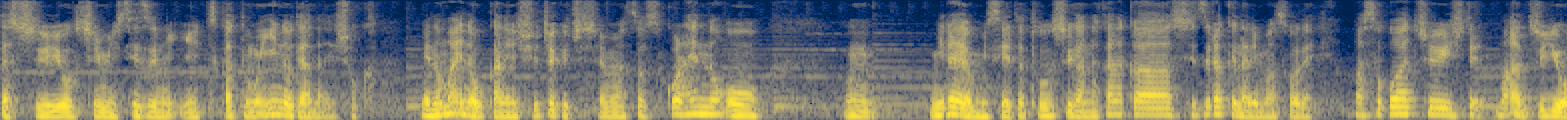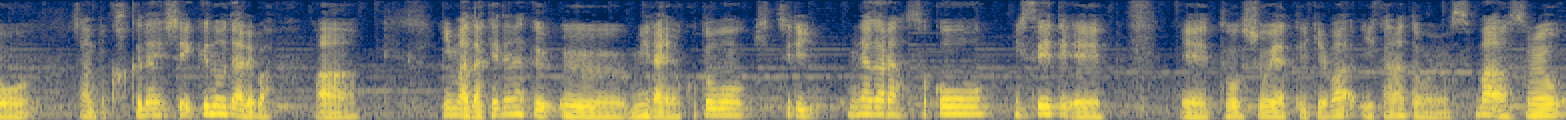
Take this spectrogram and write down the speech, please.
出し惜しみせずに使ってもいいのではないでしょうか。目の前のお金に執着してしまいますと、そこら辺の、うん、未来を見据えた投資がなかなかしづらくなりますので、まあ、そこは注意して、まあ、事業をちゃんと拡大していくのであれば、あ今だけでなく、未来のことをきっちり見ながら、そこを見据えて、えーえー、投資をやっていけばいいかなと思います。まあ、それを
